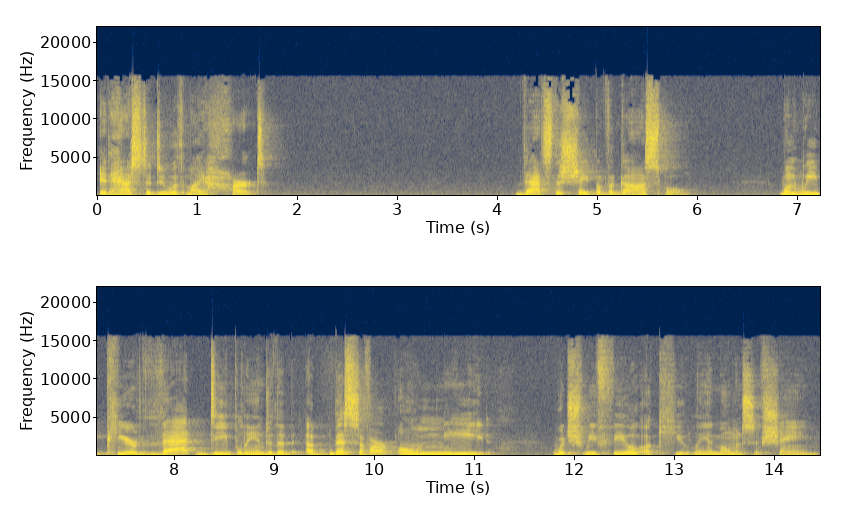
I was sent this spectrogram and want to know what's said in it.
It has to do with my heart. That's the shape of the gospel. When we peer that deeply into the abyss of our own need, which we feel acutely in moments of shame,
